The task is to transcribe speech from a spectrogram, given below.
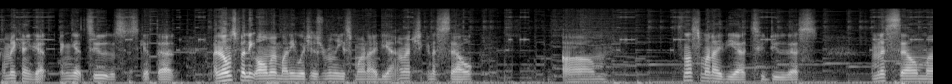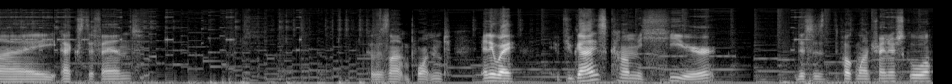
How many can I get? I can get 2. Let's just get that. I know I'm spending all my money, which is really a smart idea. I'm actually going to sell. Um, it's not a smart idea to do this. I'm going to sell my X-Defend because it's not important. Anyway, if you guys come here, this is the Pokemon Trainer School.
